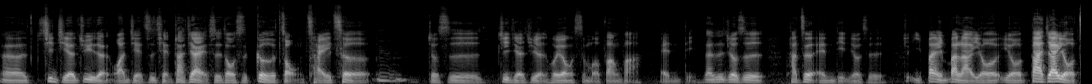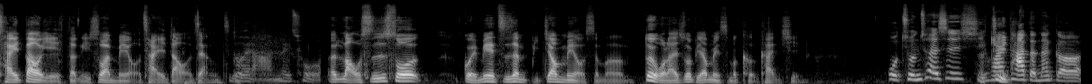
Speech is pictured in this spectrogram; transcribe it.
呃《进击的巨人》完结之前，大家也是都是各种猜测，嗯，就是《进击的巨人》会用什么方法 ending，但是就是他这个 ending 就是就一半一半啦，有有大家有猜到，也等于算没有猜到这样子。对啦，没错。呃，老实说。鬼灭之刃比较没有什么，对我来说比较没什么可看性。我纯粹是喜欢他的那个，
